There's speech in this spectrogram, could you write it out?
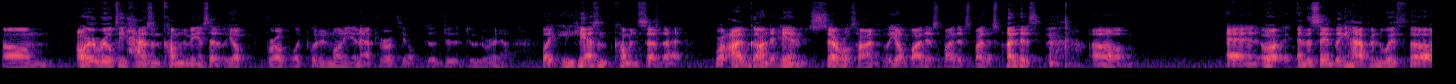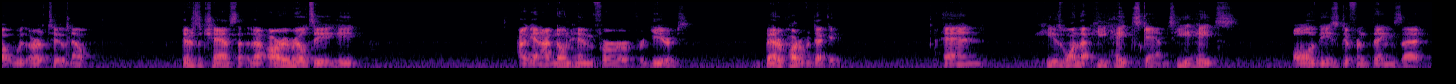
Um, Realty hasn't come to me and said, "Yo, bro, like put in money in After Earth, yo, do, do, do it right now." Like he, he hasn't come and said that. Where I've gone to him several times, like, "Yo, buy this, buy this, buy this, buy this," um, and uh, and the same thing happened with uh, with Earth Two. Now, there's a chance that, that Ari Realty, he again, I've known him for for years, better part of a decade, and he's one that he hates scams. He hates all of these different things that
